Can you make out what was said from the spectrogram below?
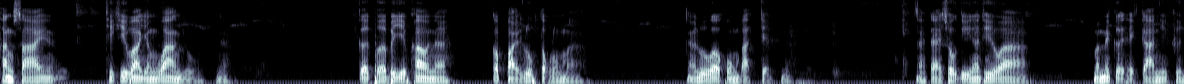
ข้างซ้ายนะที่คิดว่ายังว่างอยู่นะ เกิดเผลอไปหยิบเข้านะ ก็ปล่อยลูกตกลงมานะลูกก็คงบาดเจ็บนะนะแต่โชคดีนะที่ว่ามันไม่เกิดเหตุการณ์นี้ขึ้น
